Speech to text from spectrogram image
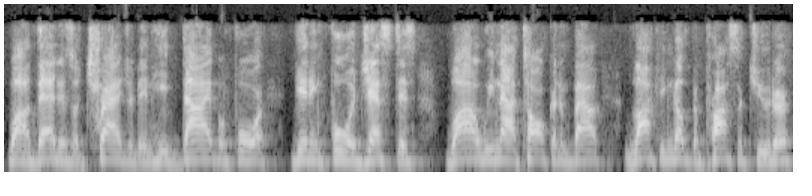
while that is a tragedy and he died before getting full justice, why are we not talking about locking up the prosecutor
